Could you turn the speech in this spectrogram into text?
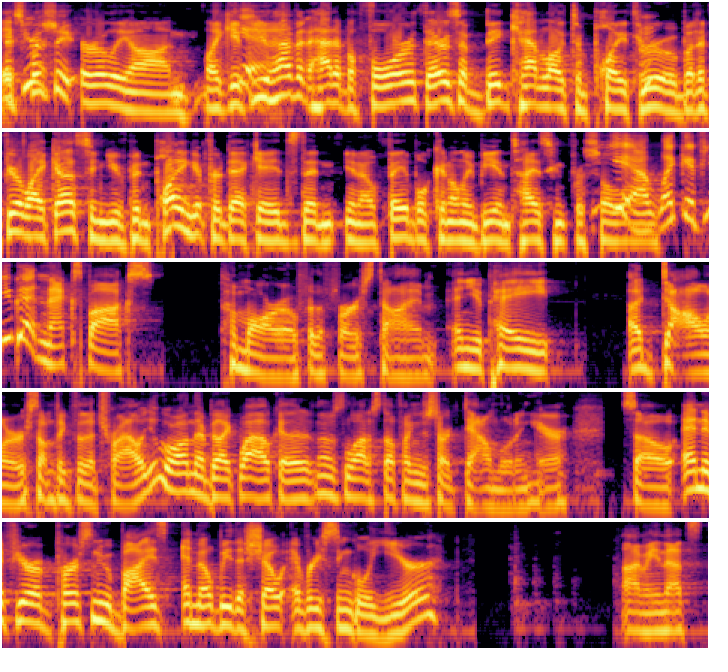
If Especially early on. Like if you haven't had it before, there's a big catalog to play mm-hmm. through. But if you're like us and you've been playing it for decades, then you know Fable can only be enticing for so yeah, long. Yeah, like if you get an Xbox tomorrow for the first time and you pay a dollar or something for the trial, you'll go on there and be like, wow, okay, there's a lot of stuff I can just start downloading here. So, and if you're a person who buys MLB the show every single year, I mean, that's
